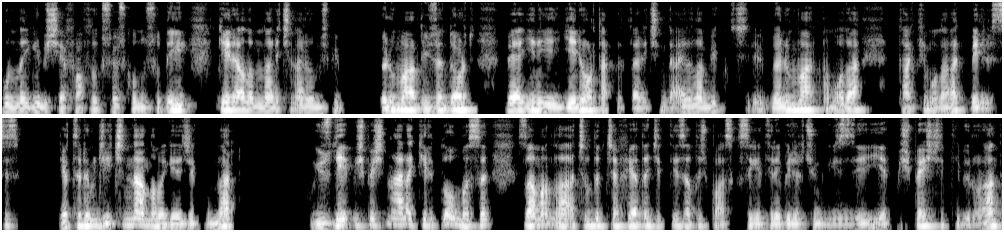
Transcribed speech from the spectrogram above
bununla ilgili bir şeffaflık söz konusu değil. Geri alımlar için ayrılmış bir bölüm vardı %4 ve yine yeni ortaklıklar içinde ayrılan bir bölüm var ama o da takvim olarak belirsiz. Yatırımcı için ne anlama gelecek bunlar? %75'in hala kilitli olması zamanla açıldıkça fiyata ciddi satış baskısı getirebilir. Çünkü %75 ciddi bir oran.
